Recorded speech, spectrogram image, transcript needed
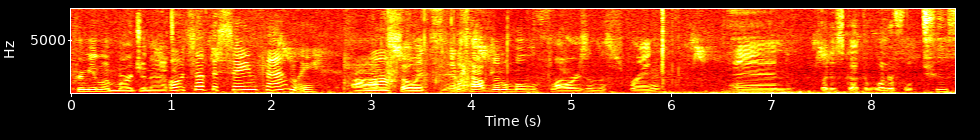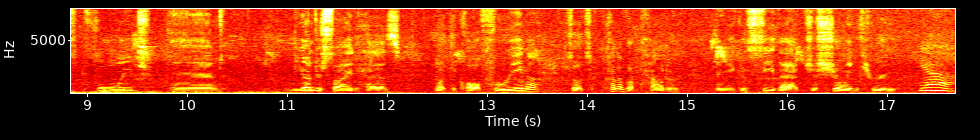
primula marginata. Oh, it's of the same family. Um, wow. So it's it'll have little mauve flowers in the spring, and but it's got the wonderful toothed foliage, and the underside has what they call farina. So it's kind of a powder, and you can see that just showing through. Yeah.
